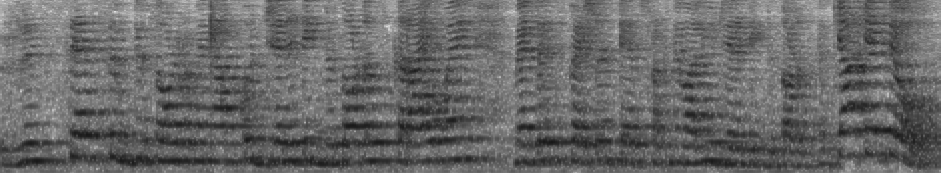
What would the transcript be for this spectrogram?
recessive disorder में आपको जेनेटिक डिसऑर्डर्स कराए हुए हैं। मैं तो स्पेशल टेस्ट रखने वाली हूँ जेनेटिक डिसऑर्डर्स में क्या कहते हो?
